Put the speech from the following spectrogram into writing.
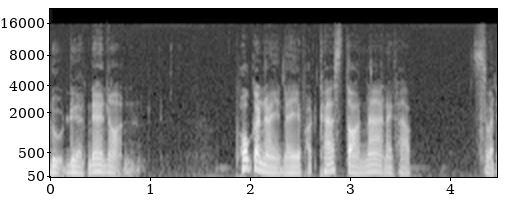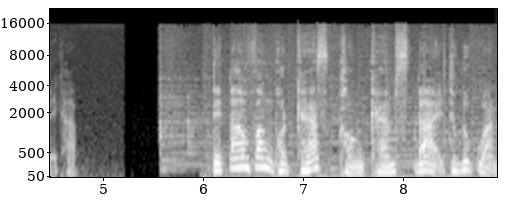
ดุเดือดแน่นอน พบกันใหม่ในพอดแคสต์ตอนหน้านะครับ สวัสดีครับ ติดตามฟังพอดแคสต์ของ Camps ได้ทุกๆวัน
